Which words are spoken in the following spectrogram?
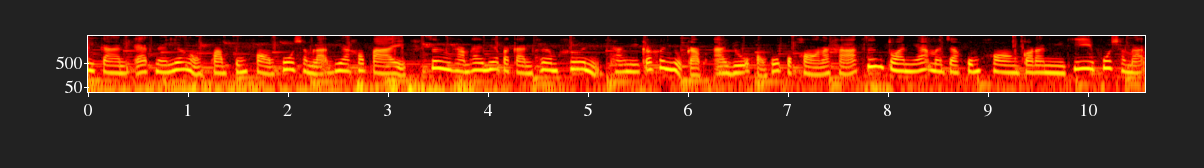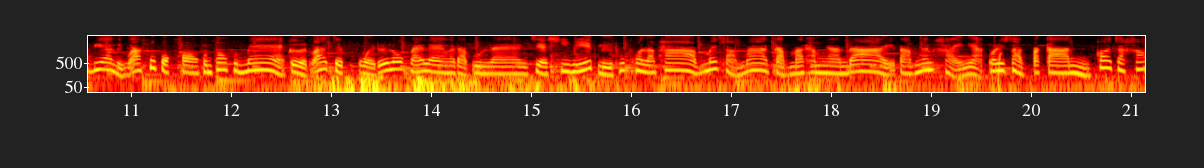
มีการแอดในเรื่องของความคุ้มครองผู้ชำระเบี้ยเข้าไป ซึ่งทำให้เบี้ยประกันเพิ่มขึ้น ทั้งนี้ก็ขึ้นอยู่กับอายุของผู้ปกครองนะคะ ซึ่งตัวนี้มันจะคุ้มครองกรณีที่ผู้ชำระเบี้ย หรือว่าผู้ปกครองคุณพ่อคุณแม่ เกิดว่าเจ็บป่วยด้วยโรคร้ายแรงระดับรุนแรง เสียชีวิต หรือทุพพลภาพไม่สามารถกลับมาทำงานได้ ตามเงื่อนไขเนี่ยบริษัทประกันก็จะเข้า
